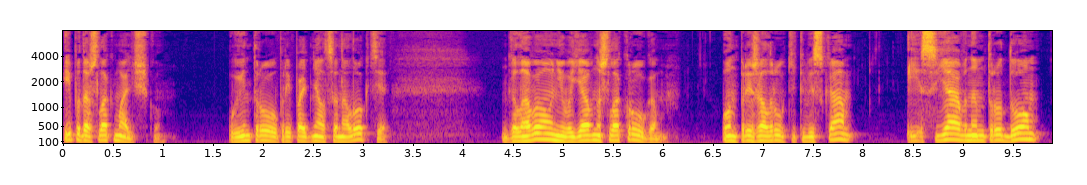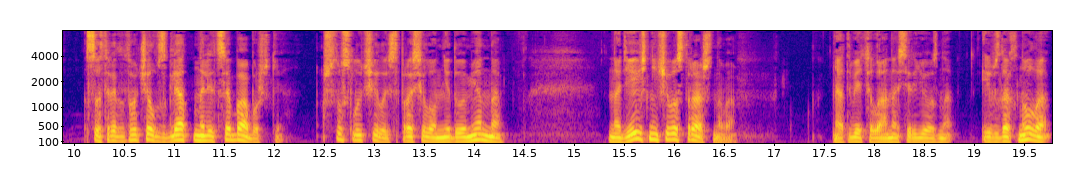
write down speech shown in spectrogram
и подошла к мальчику. Уинтроу приподнялся на локте. Голова у него явно шла кругом. Он прижал руки к вискам и с явным трудом сосредоточил взгляд на лице бабушки. «Что случилось?» — спросил он недоуменно. «Надеюсь, ничего страшного», — ответила она серьезно и вздохнула.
